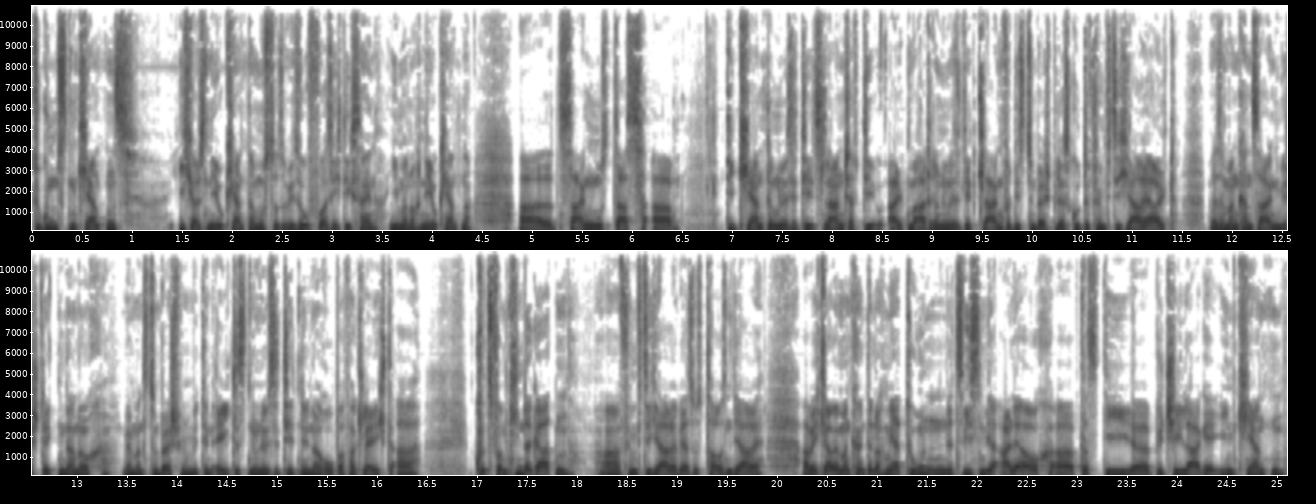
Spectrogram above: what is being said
zugunsten Kärntens ich als Neokärntner muss da sowieso vorsichtig sein, immer noch Neokärntner, äh, sagen muss, dass äh, die Kärntner Universitätslandschaft, die Alpen-Adria-Universität Klagenfurt ist zum Beispiel erst gute 50 Jahre alt. Also man kann sagen, wir stecken da noch, wenn man es zum Beispiel mit den ältesten Universitäten in Europa vergleicht, äh, kurz vorm Kindergarten, äh, 50 Jahre versus 1000 Jahre. Aber ich glaube, man könnte noch mehr tun. Jetzt wissen wir alle auch, äh, dass die äh, Budgetlage in Kärnten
